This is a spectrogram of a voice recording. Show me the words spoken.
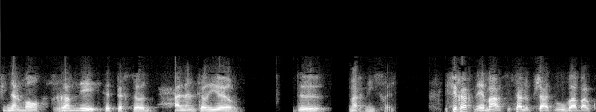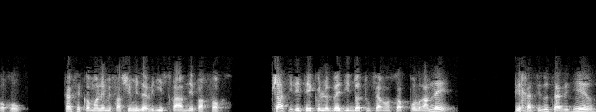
finalement ramener cette personne à l'intérieur de Marni Israël. c'est ça le pshat, Ça, c'est comment les Mefashim, ils avaient dit, il sera amené par force. Pshat, il était que le Bedin doit tout faire en sorte pour le ramener. Et Chassidut, ça veut dire,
